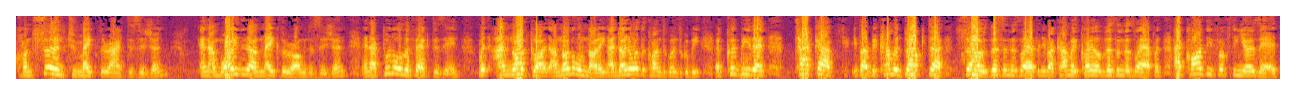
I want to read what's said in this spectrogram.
concerned to make the right decision, and I'm worried that I'll make the wrong decision, and I put all the factors in, but I'm not God, I'm not all knowing, I don't know what the consequences could be. It could be that taka, if I become a doctor, so this and this will happen, if I become a koil, this and this will happen. I can't see 15 years ahead,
